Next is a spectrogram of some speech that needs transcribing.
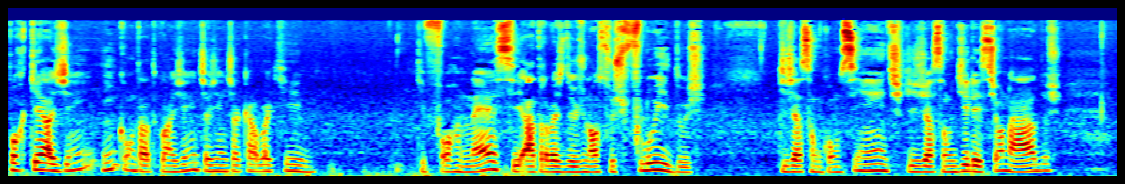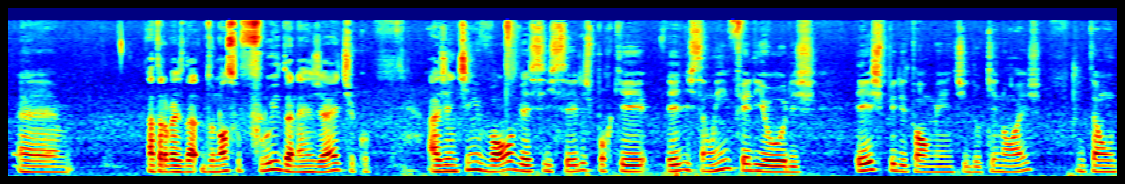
Porque a gente, em contato com a gente, a gente acaba que, que fornece, através dos nossos fluidos, que já são conscientes, que já são direcionados, é, através da, do nosso fluido energético, a gente envolve esses seres porque eles são inferiores espiritualmente do que nós. Então,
